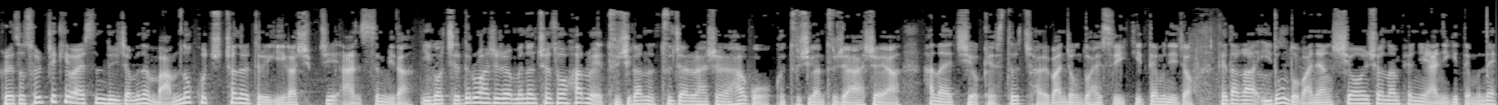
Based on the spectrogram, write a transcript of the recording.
그래서 솔직히 말씀드리자면 맘 놓고 추천을 드리기가 쉽지 않습니다. 이거 제대로 하시려면 최소 하루에 2시간은 투자를 하셔야 하고 그 2시간 투자하셔야 하나의 지역 퀘스트 절반 정도 할 수 있기 때문이죠. 게다가 이동도 마냥 시원시원한 편이 아니기 때문에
